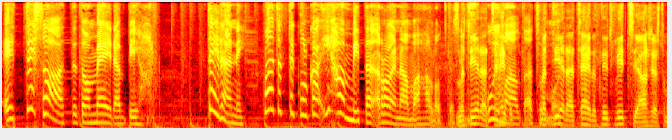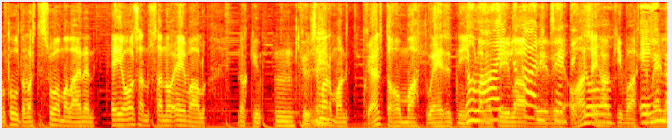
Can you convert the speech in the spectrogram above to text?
että te saatte ton meidän pihan. Tehdään niin. Laitatte kuulkaa ihan mitä roinaa vaan haluatte. Mä tiedän, että sä heität, mä tiedän, että sä heität nyt vitsiä asiasta, mutta luultavasti suomalainen ei ole osannut sanoa, ei vaan ollut. No ky, mm, kyllä se varmaan nyt, kyllä se tohon mahtuu, eihän se nyt niin No paljon laittakaa tilaa. nyt sen, onhan se joo. ihan kiva, että meilläkin meillä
